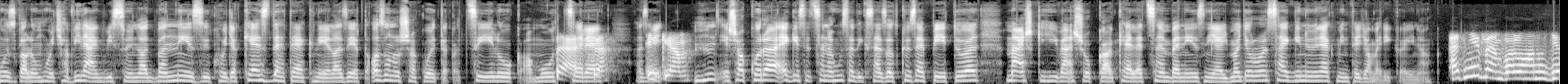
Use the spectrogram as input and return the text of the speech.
mozgalom, hogyha világviszonylatban nézzük, hogy a kezdeteknél azért azonosak voltak a célok, a módszerek. Az igen. Egy, uh-huh, és akkor a, egész egyszerűen a 20. század közepétől más kihívásokkal kellett szembenéznie egy magyarországi nőnek, mint egy amerikainak. Hát nyilvánvalóan ugye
